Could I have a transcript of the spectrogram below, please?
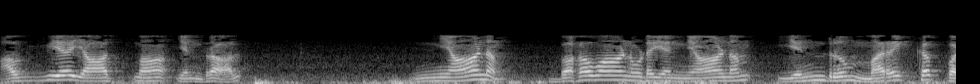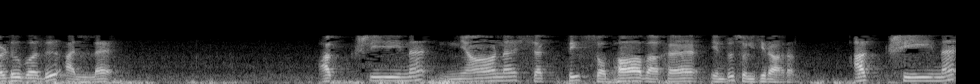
அவ்யயாத்மா என்றால் ஞானம் பகவானுடைய ஞானம் என்றும் மறைக்கப்படுவது அல்ல. அக்ஷீண ஞான சக்தி சுவாவக என்று சொல்கிறார்கள் அக்ஷீண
